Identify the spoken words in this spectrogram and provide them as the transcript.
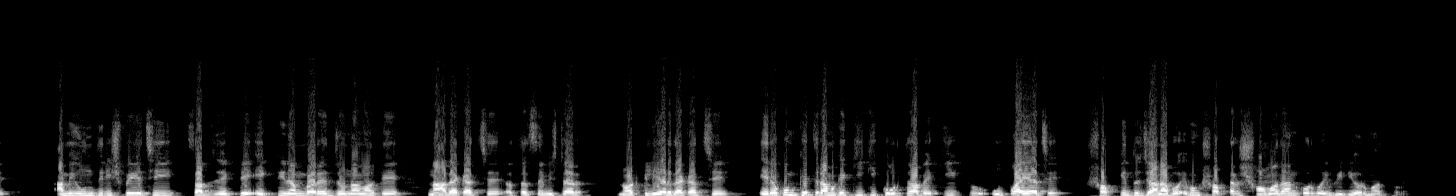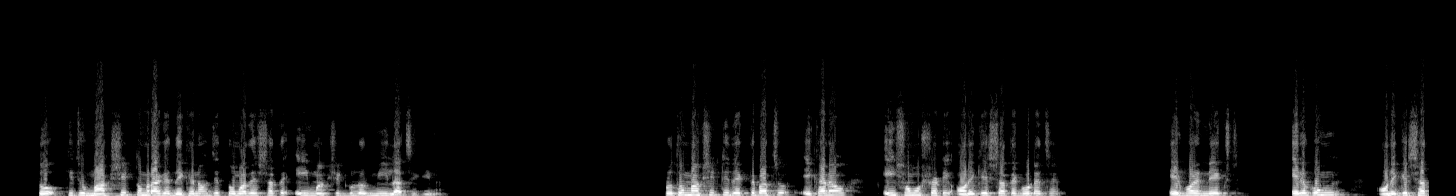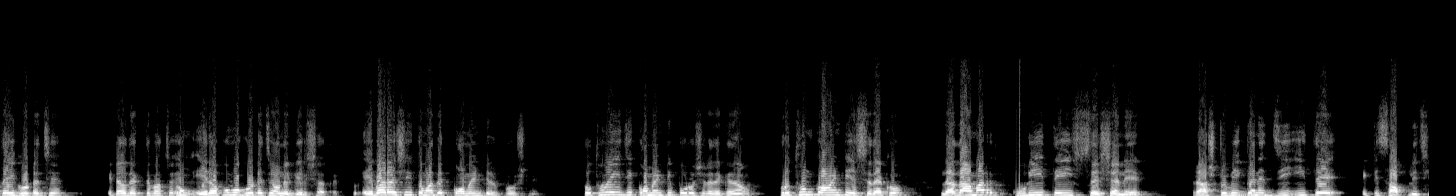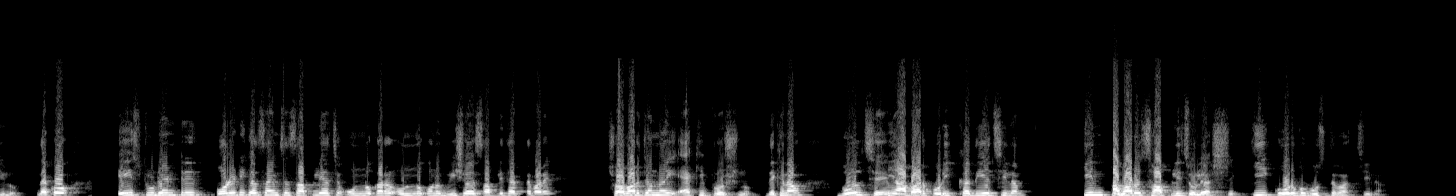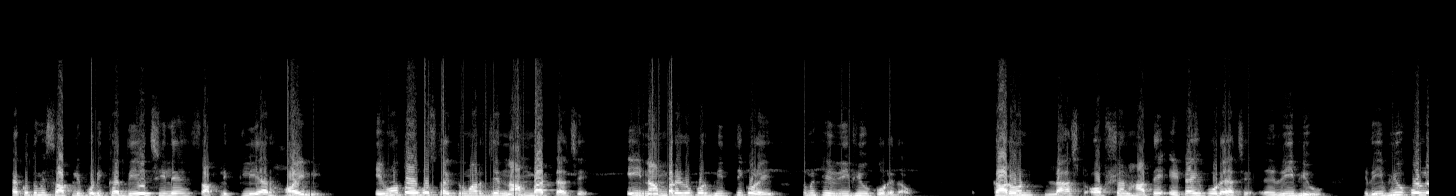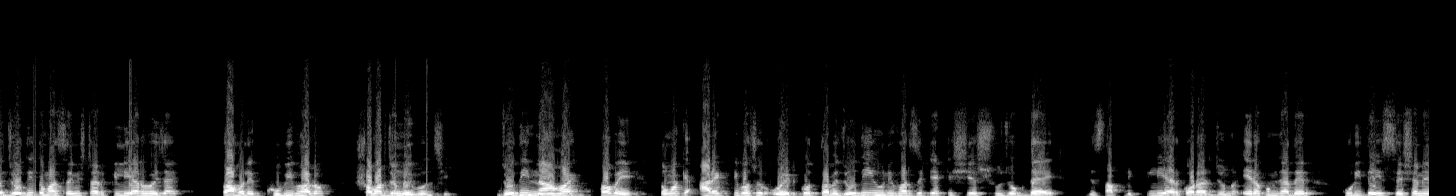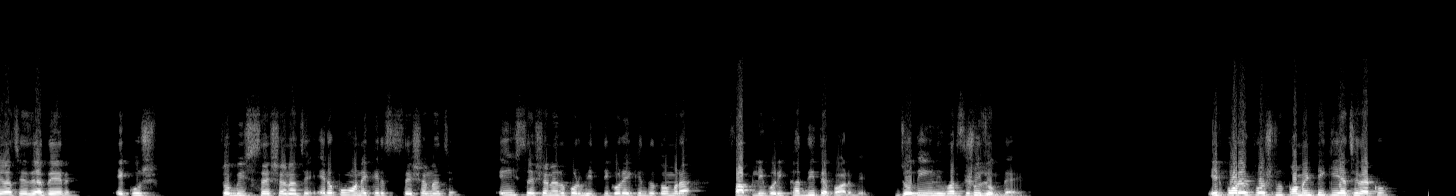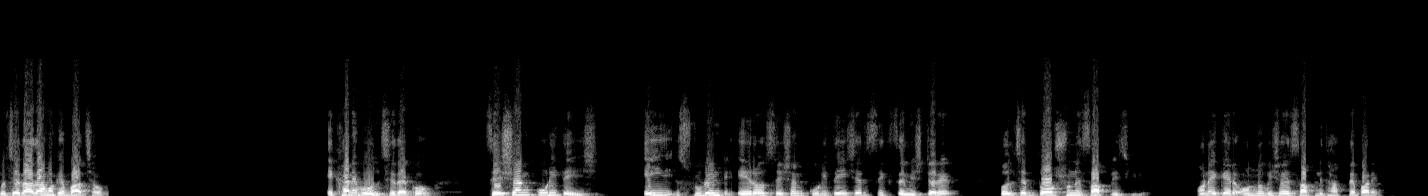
আমি উনত্রিশ পেয়েছি সাবজেক্টে একটি নাম্বারের জন্য আমাকে না দেখাচ্ছে, অর্থাৎ সেমিস্টার নট ক্লিয়ার দেখাচ্ছে। এরকম ক্ষেত্রে আমাকে কি কি করতে হবে, কি কি উপায় আছে, সব কিন্তু জানাব এবং সবটার সমাধান করব এই ভিডিওর মাধ্যমে। তো কিছু মার্কশিট তোমরা আগে দেখে নাও যে তোমাদের সাথে এই মার্কশিটগুলোর মিল আছে কিনা। প্রথম মার্কশিটটি দেখতে পাচ্ছ, এখানেও এই সমস্যাটি অনেকের সাথে ঘটেছে। এরপরে নেক্সট এরকম অনেকের সাথেই ঘটেছে, এটাও দেখতে পাচ্ছ, এবং এরকমও ঘটেছে অনেকের সাথে। তো এবার আসি তোমাদের কমেন্টের প্রশ্নে। প্রথমেই যে কমেন্টটি পড়ো সেটা দেখে নাও। প্রথম কমেন্টটি এসে দেখো, দাদা, আমার কুড়ি তেইশ সেশনের রাষ্ট্রবিজ্ঞানের জিইতে একটি সাপ্লি ছিল। দেখো এই স্টুডেন্টের পলিটিক্যাল সায়েন্সের সাপ্লি আছে, অন্য কারোর অন্য কোনো বিষয়ে সাপ্লি থাকতে পারে। সবার জন্য এই একই প্রশ্ন। দেখে নাও, বলছে, আমি আবার পরীক্ষা দিয়েছিলাম, কিন্তু আবারও সাপ্লি চলে আসছে। কি করব বুঝতে পারছি না। দেখো, তুমি সাপ্লি পরীক্ষা দিয়েছিলে সাপ্লি ক্লিয়ার হয়নি। এমতো অবস্থায় তোমার যে নাম্বারটা আছে, এই নাম্বারের উপর ভিত্তি করে তুমি একটি রিভিউ করে দাও। কারণ লাস্ট অপশন হাতে এটাই পড়ে আছে রিভিউ রিভিউ করলে যদি তোমার সেমিস্টার ক্লিয়ার হয়ে যায় তাহলে খুবই ভালো, সবার জন্যই বলছি। যদি না হয়, তবে তোমাকে আরেকটি বছর ওয়েট করতে হবে। যদি ইউনিভার্সিটি একটি শেষ সুযোগ দেয় যে সাপ্লি ক্লিয়ার করার জন্য, এরকম যাদের কুড়ি তেইশ সেশনের আছে, যাদের একুশ চব্বিশ সেশন আছে, এরকম অনেকের সেশন আছে। এই সেশনের উপর ভিত্তি করেই কিন্তু তোমরা সাপ্লি পরীক্ষা দিতে পারবে, যদি ইউনিভার্সিটি সুযোগ দেয়। এরপরের প্রশ্ন কমেন্টটি কি আছে দেখো। বলছে, দাদা, আমাকে বাঁচাও। এখানে বলছে দেখো সেশন কুড়ি তেইশ। এই স্টুডেন্ট এরও সেশন কুড়ি তেইশের সিক্স সেমিস্টারে বলছে দর্শনে সাপ্লি ছিল। অনেকের অন্য বিষয়ে সাপ্লি থাকতে পারে।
